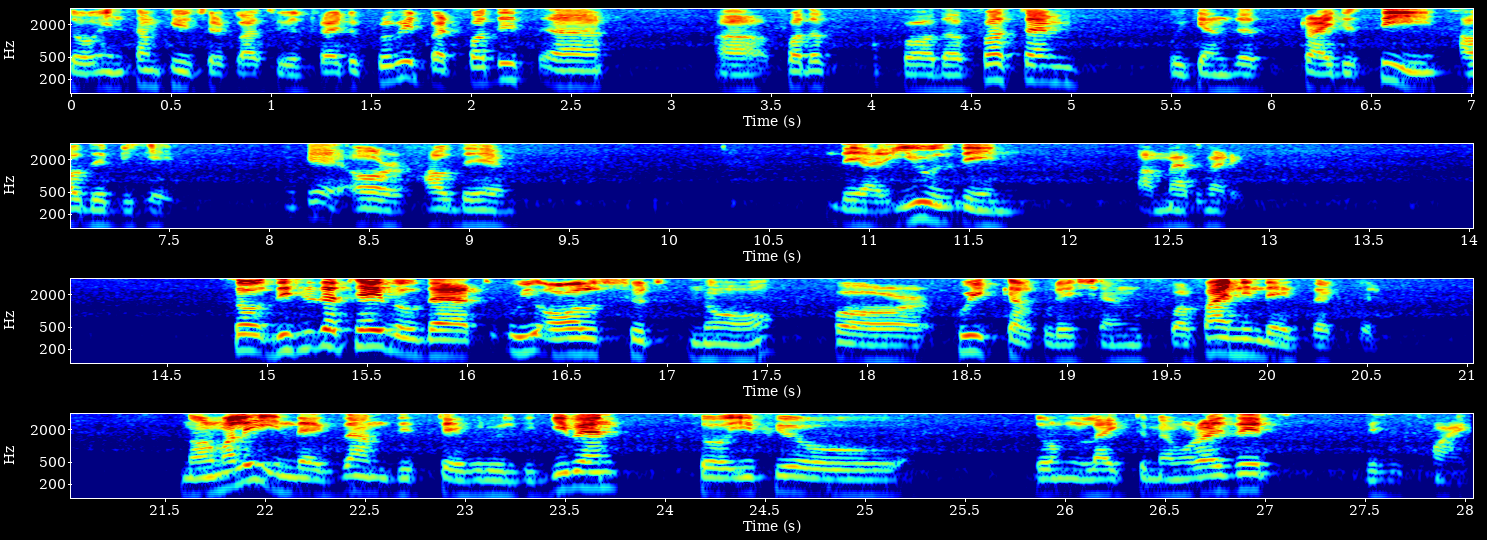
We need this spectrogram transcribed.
so in some future class, we will try to prove it. But for this, uh, uh, for the for the first time, we can just try to see how they behave. Okay, or how they they are used in uh, mathematics. So this is a table that we all should know for quick calculations for finding the exact value. Normally in the exam this table will be given so if you don't like to memorize it this is fine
